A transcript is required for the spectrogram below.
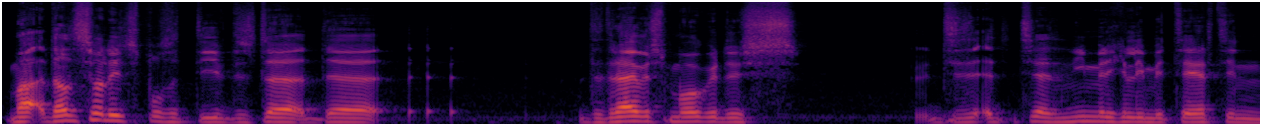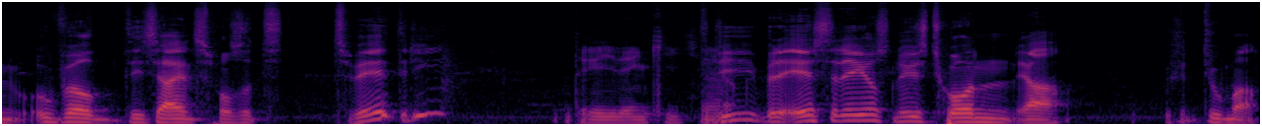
Maar dat is wel iets positiefs. Dus de, de, de drivers mogen dus... Het zijn niet meer gelimiteerd in hoeveel designs was het? Twee, drie? Drie, denk ik. Ja. Drie bij de eerste regels. Nu is het gewoon, ja, doe maar.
